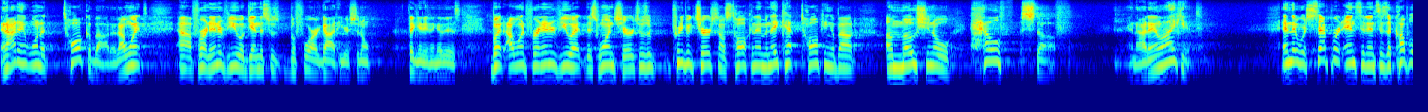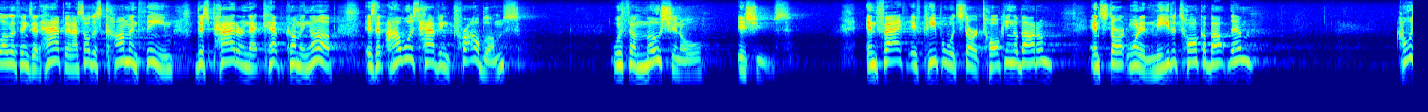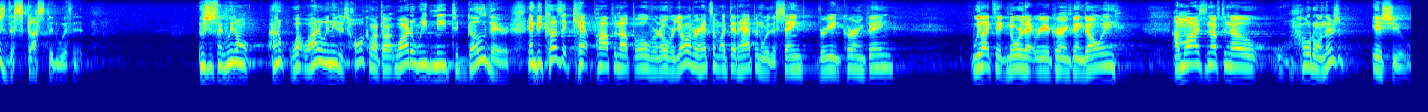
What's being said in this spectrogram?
And I didn't want to talk about it. I went uh, for an interview. Again, this was before I got here, so don't think anything of this. But I went for an interview at this one church. It was a pretty big church, and I was talking to them, and they kept talking about emotional health stuff. And I didn't like it. And there were separate incidences, a couple other things that happened. I saw this common theme, this pattern that kept coming up is that I was having problems with emotional issues. In fact, if people would start talking about them and start wanting me to talk about them, I was disgusted with it. It was just like, we don't, I don't, why, why, do we need to talk about that? Why do we need to go there? And because it kept popping up over and over, y'all ever had something like that happen where the same reoccurring thing? We like to ignore that reoccurring thing, don't we? I'm wise enough to know, hold on, there's an issue.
